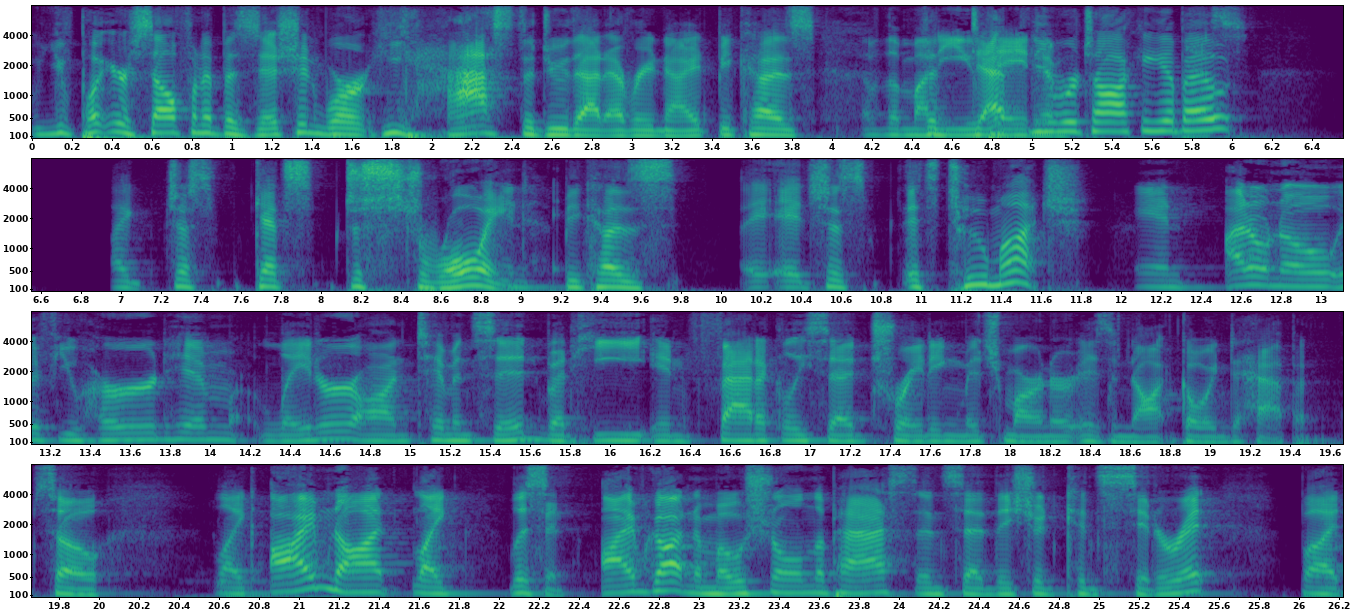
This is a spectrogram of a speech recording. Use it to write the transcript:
you've put yourself in a position where he has to do that every night because of the money the you debt paid you were talking about. Yes. Like just gets destroyed because it's just it's too much. And I don't know if you heard him later on Tim and Sid, but he emphatically said trading Mitch Marner is not going to happen. So, like, I'm not like, listen, I've gotten emotional in the past and said they should consider it, but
